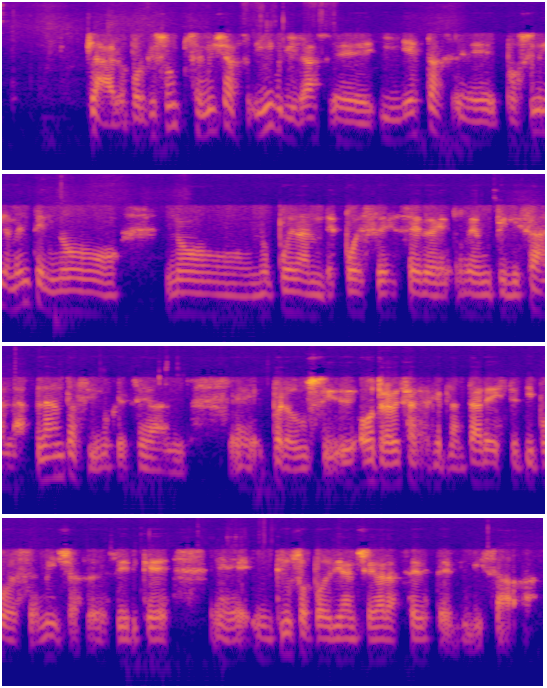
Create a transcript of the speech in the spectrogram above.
Claro, porque son semillas híbridas eh, y estas eh, posiblemente no, no, no, puedan después ser reutilizadas las plantas, sino que sean eh, producidas. Otra vez hay que plantar este tipo de semillas, es decir, que incluso podrían llegar a ser esterilizadas.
